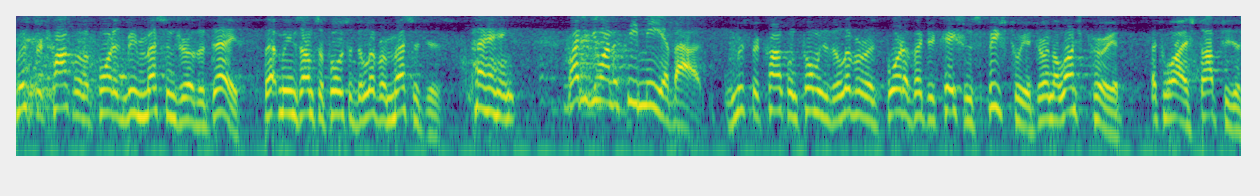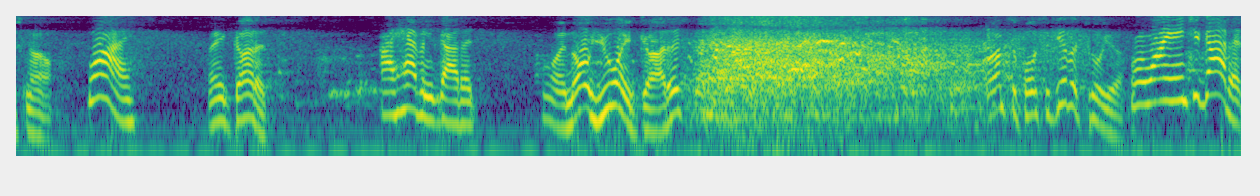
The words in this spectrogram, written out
Mr. Conklin appointed me messenger of the day. That means I'm supposed to deliver messages. Thanks. What did you want to see me about? Mr. Conklin told me to deliver his Board of Education speech to you during the lunch period. That's why I stopped you just now. Why? I ain't got it. I haven't got it. Oh, I know you ain't got it. I'm supposed to give it to you. Well, why ain't you got it?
